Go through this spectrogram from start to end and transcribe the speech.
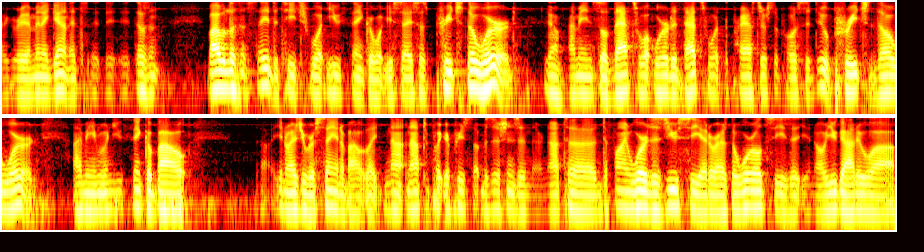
I agree. I mean, again, it's it, it it doesn't. Bible doesn't say to teach what you think or what you say. It says preach the word. Yeah. I mean, so that's what word. That's what the pastor's supposed to do. Preach the word. I mean, when you think about, uh, you know, as you were saying about like not not to put your presuppositions in there, not to define words as you see it or as the world sees it. You know, you got to. Uh,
